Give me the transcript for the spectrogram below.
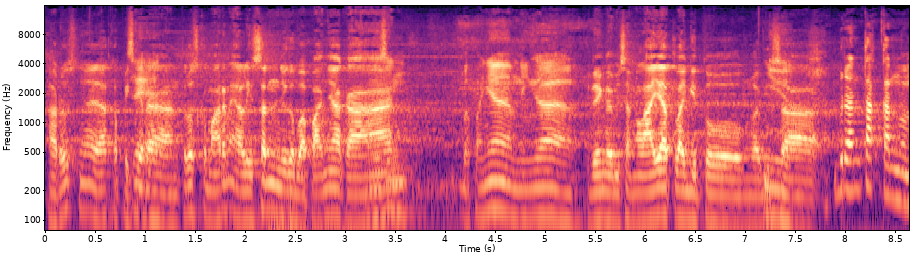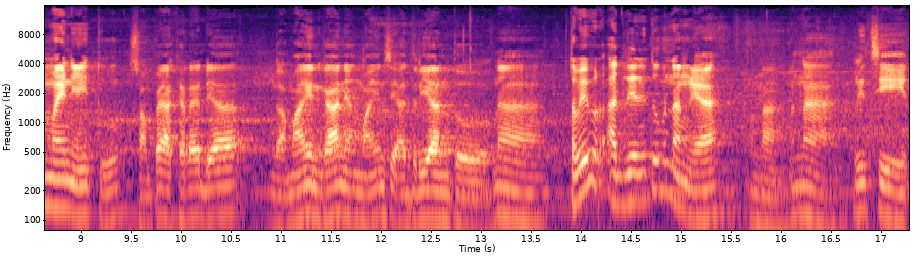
Harusnya ya kepikiran. Terus kemarin Ellison juga bapaknya kan. bapaknya meninggal. Dia nggak bisa ngelayat lagi tuh, nggak bisa. berantakan memainnya itu. Sampai akhirnya dia nggak main kan, yang main si Adrian tuh. nah tapi Adrian itu menang ya. Nah, menang. Clean sheet.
